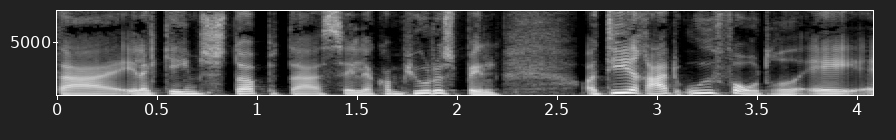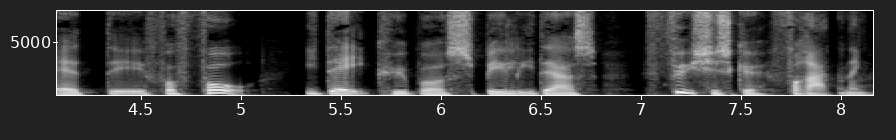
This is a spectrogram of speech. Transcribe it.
der, eller GameStop, der sælger computerspil. Og de er ret udfordret af, at øh, for få i dag køber spil i deres fysiske forretning.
